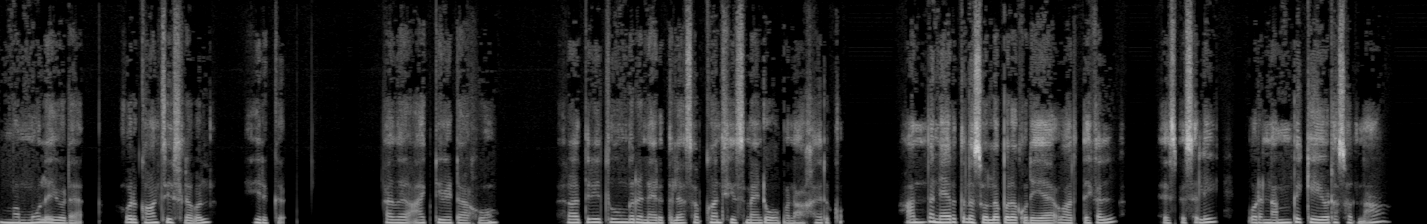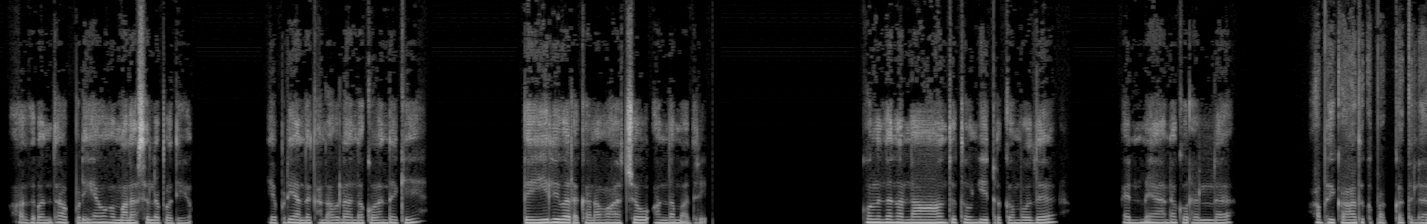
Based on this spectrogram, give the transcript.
நம்ம மூளையோட ஒரு கான்சியஸ் லெவல் இருக்குது அது ஆக்டிவேட் ஆகும். ராத்திரி தூங்குற நேரத்தில் சப்கான்ஷியஸ் மைண்ட் ஓப்பனாக இருக்கும். அந்த நேரத்தில் சொல்லப்படக்கூடிய வார்த்தைகள் எஸ்பெஷலி ஒரு நம்பிக்கையோடு சொன்னால் அது வந்து அப்படியே அவங்க மனசில் பதியும். எப்படி அந்த கனவில் அந்த குழந்தைக்கு டெய்லி வர கனவாச்சோ அந்த மாதிரி. குழந்தைங்க நாந்து தூங்கிட்டு இருக்கும்போது மென்மையான குரலில் அப்படி காதுக்கு பக்கத்தில்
